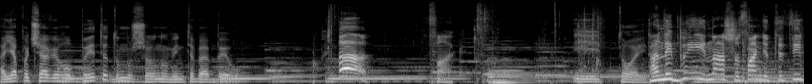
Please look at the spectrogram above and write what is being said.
А я почав його бити, тому що ну, він тебе бив. А! Фак. І той. Та не бий нашу, Саня, ти, ти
